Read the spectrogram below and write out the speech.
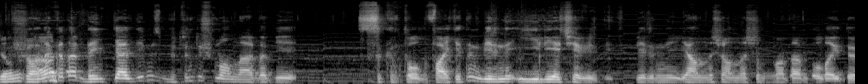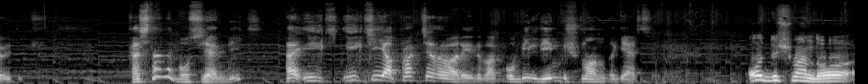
Canım- şu ana Aa. kadar denk geldiğimiz bütün düşmanlarda bir sıkıntı oldu. Fark ettin mi? Birini iyiliğe çevirdik. Birini yanlış anlaşılmadan dolayı dövdük. Kaç tane boss yendik? Ha ilk ilki yaprak canavarıydı bak. O bildiğin düşmandı gerçi. O düşmandı o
